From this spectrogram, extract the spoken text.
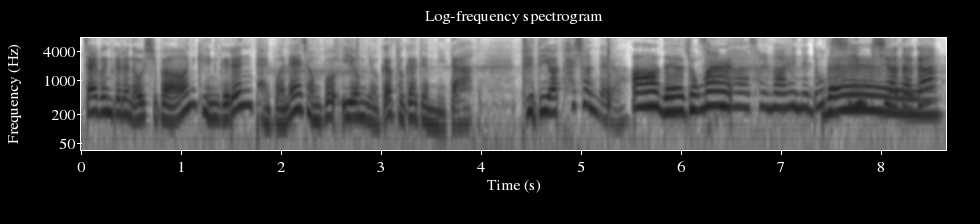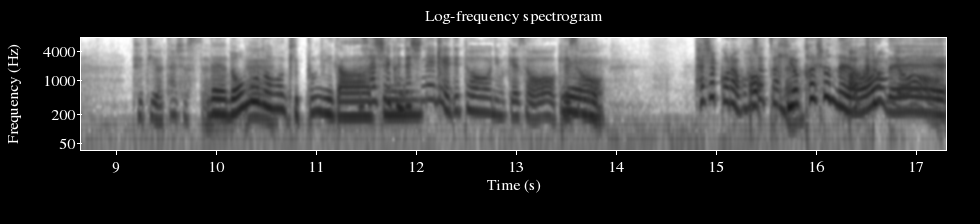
짧은 글은 50원, 긴 글은 100원의 정보 이용료가 부과됩니다. 드디어 타셨네요. 아, 네, 정말. 설마, 설마 했는데 혹시, 네. 혹시 하다가 드디어 타셨어요. 네, 너무 너무 네. 기쁩니다. 사실 지금. 근데 신혜리 에디터님께서 계속 네. 타실 거라고 어, 하셨잖아요. 기억하셨네요. 아, 그럼요. 네.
